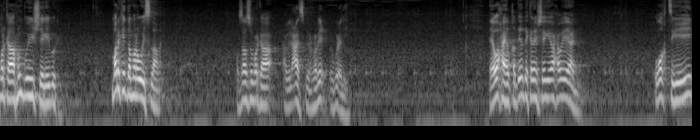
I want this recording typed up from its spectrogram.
markaa run buu ii sheegay buri markii dambena wuu islaamay saasuu markaa abilcaas bin rabiic ugu celiyey ee waxay ahayd qadiyadda kalen sheegaya waxa weeyaan waktigii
